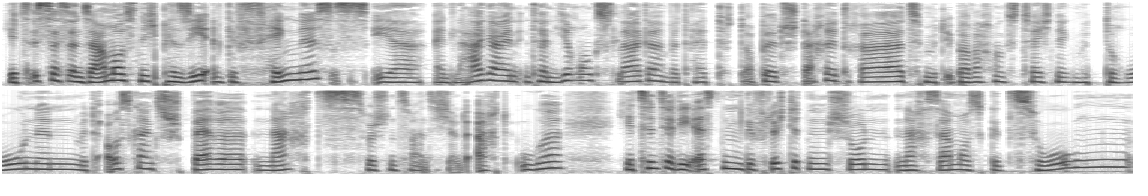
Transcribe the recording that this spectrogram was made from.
Jetzt ist das in Samos nicht per se ein Gefängnis, es ist eher ein Lager, ein Internierungslager mit halt doppelt Stacheldraht, mit Überwachungstechnik, mit Drohnen, mit Ausgangssperre nachts zwischen 20 und 8 Uhr. Jetzt sind ja die ersten Geflüchteten schon nach Samos gezogen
